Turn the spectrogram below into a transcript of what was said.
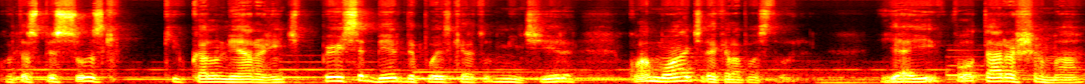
Quantas pessoas que, que caluniaram a gente perceberam depois que era tudo mentira, com a morte daquela pastora. E aí voltaram a chamar,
